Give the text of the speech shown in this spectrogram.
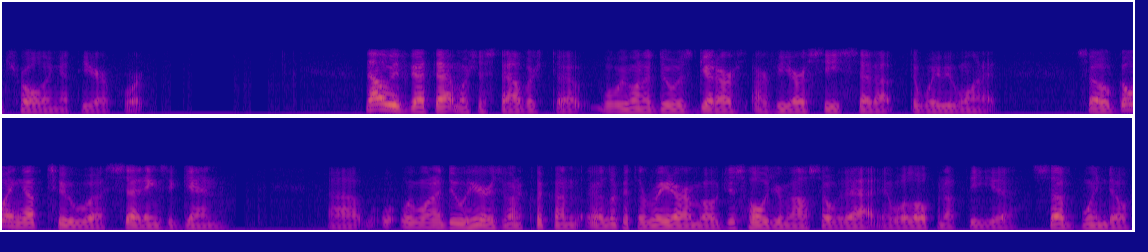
controlling at the airport. Now that we've got that much established, uh, what we want to do is get our, our VRC set up the way we want it. So going up to uh, settings again, uh, what we want to do here is we want to click on or look at the radar mode. Just hold your mouse over that, and it will open up the uh, sub window.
